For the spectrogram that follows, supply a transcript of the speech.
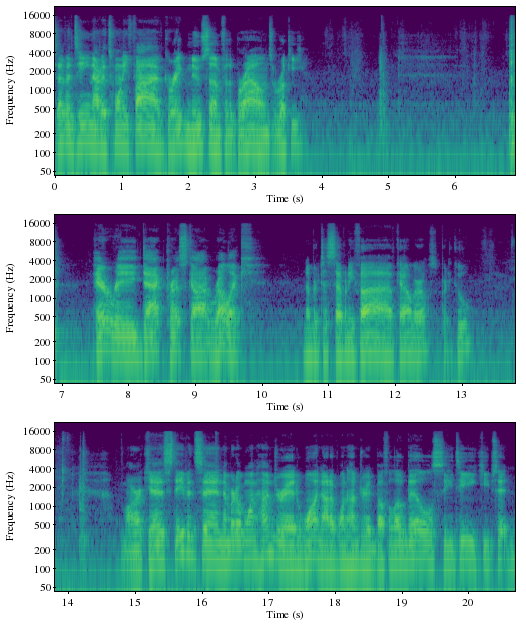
17 out of 25. Greg Newsome for the Browns, rookie. Air Raid, Dak Prescott, Relic. Number to 75, Cowgirls. Pretty cool. Marquez Stevenson, number to 100. 1 out of 100. Buffalo Bills, CT keeps hitting.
